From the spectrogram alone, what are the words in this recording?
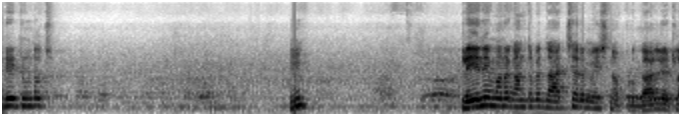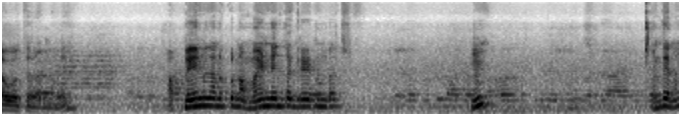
గ్రేట్ ఉండొచ్చు? ప్లేనే మనకు అంత పెద్ద ఆశ్చర్యం వేసినప్పుడు గాలి ఎట్లా పోతుంది అన్నది. ఆ ప్లేన్ కనుక్కున్న మైండ్ ఎంత గ్రేట్ ఉండొచ్చు? అంతేనా?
